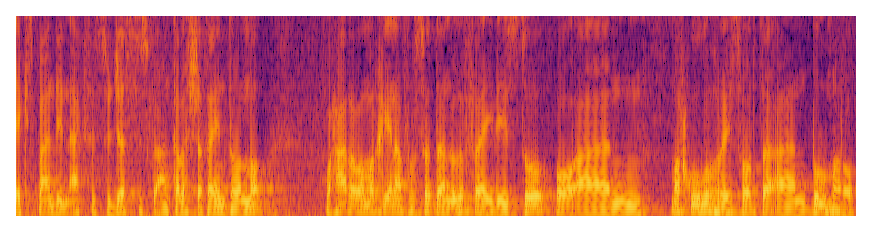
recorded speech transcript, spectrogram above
expanding access to justice aan kala shaqeyn doono waxaan rabaa marka inaan fursaddan uga faa'iidaysto oo aan marka ugu horeyso horta aan dul maro.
